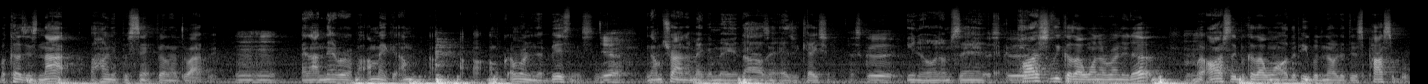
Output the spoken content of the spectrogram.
because it's not 100% philanthropic. Mm-hmm. And I never, I'm making, I'm, I'm, I'm, running a business. Yeah. And I'm trying to make a million dollars in education. That's good. You know what I'm saying? That's good. Partially because I want to run it up, but partially because I want other people to know that this possible.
